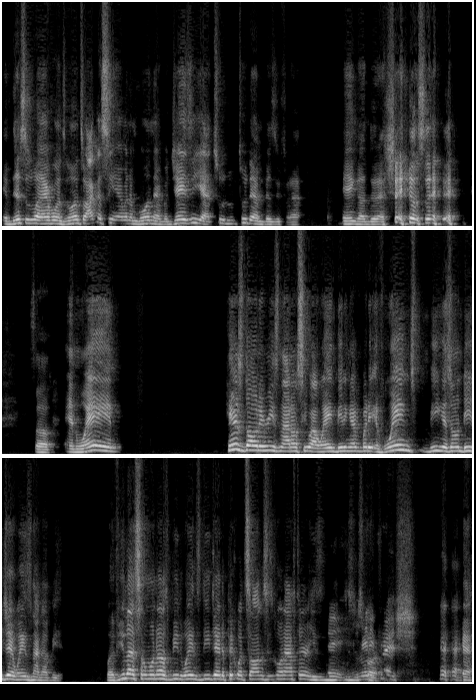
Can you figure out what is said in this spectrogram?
if this is what everyone's going to, I can see Eminem going there. But Jay Z, yeah, too too damn busy for that. He ain't gonna do that shit. You know what I'm saying? So and Wayne, here's the only reason I don't see why Wayne beating everybody. If Wayne's being his own DJ, Wayne's not gonna beat. But if you let someone else beat Wayne's DJ to pick what songs he's going after, he's, Hey, he's really fresh. Yeah,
